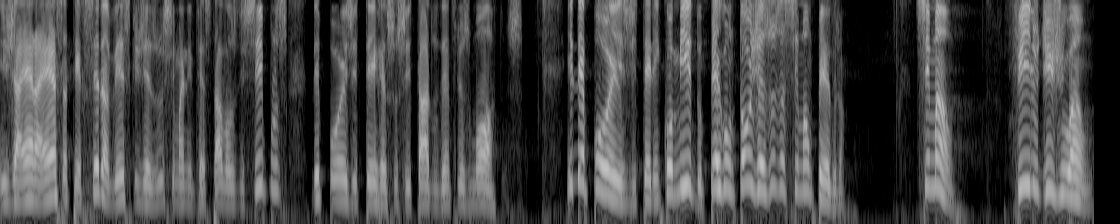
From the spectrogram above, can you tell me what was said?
E já era essa a terceira vez que Jesus se manifestava aos discípulos, depois de ter ressuscitado dentre os mortos. E depois de terem comido, perguntou Jesus a Simão Pedro: Simão, filho de João,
